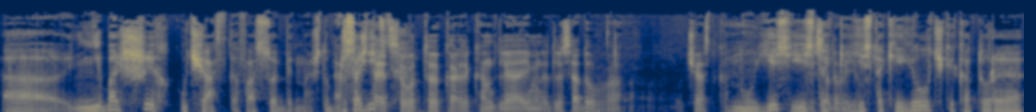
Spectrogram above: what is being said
небольших участков особенно, чтобы а посадить... что считается вот карликом для, именно для садового участка. Ну, есть, есть, такие, есть такие елочки, которые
